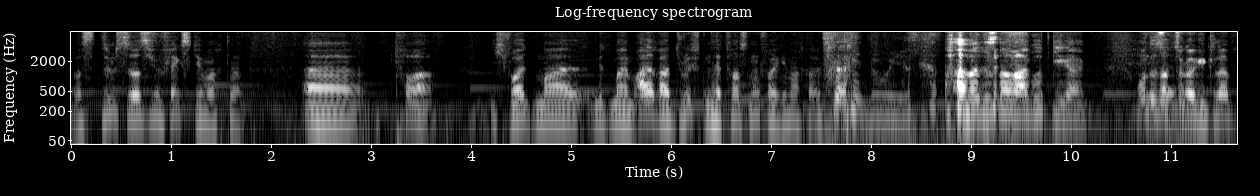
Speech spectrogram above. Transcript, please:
Was Dümmste, was ich für Flex gemacht habe? Äh, boah. Ich wollte mal mit meinem Allrad driften, hätte fast einen Unfall gemacht, Alter. Du jetzt. Aber das ist nochmal gut gegangen. Und es hat sogar geklappt.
